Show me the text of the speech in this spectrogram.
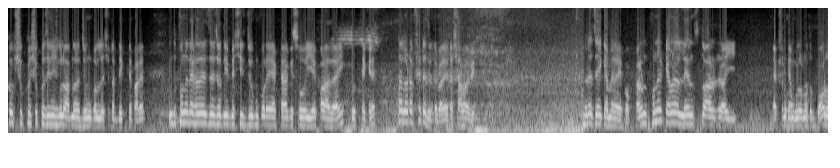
খুব সূক্ষ্ম সূক্ষ্ম জিনিসগুলো আপনারা জুম করলে সেটা দেখতে পারেন। কিন্তু ফোনে দেখা যায় যে যদি বেশি জুম করে একটা কিছু ইয়ে করা যায় দূর থেকে তাহলে ওটা ফেটে যেতে পারে, এটা স্বাভাবিক। এটা যেই ক্যামেরাই হোক, কারণ ফোনের ক্যামেরার লেন্স তো আর ওই অ্যাকশন ক্যামগুলোর মতো বড়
